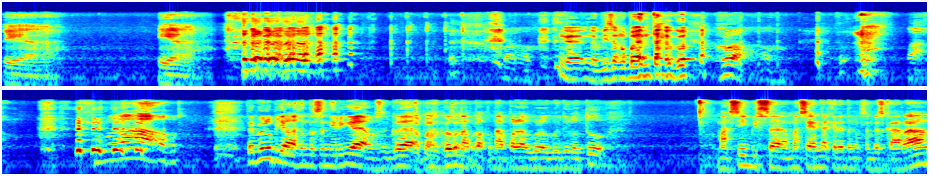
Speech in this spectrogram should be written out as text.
Iya. Iya. wow. Nggak nggak bisa ngebantah gue. wow. Wow. Wow. Tapi lu punya alasan tersendiri nggak? Maksud gue Apa? maksud gue Apa? kenapa kenapa lagu-lagu dulu tuh masih bisa masih enak kita dengar sampai sekarang.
